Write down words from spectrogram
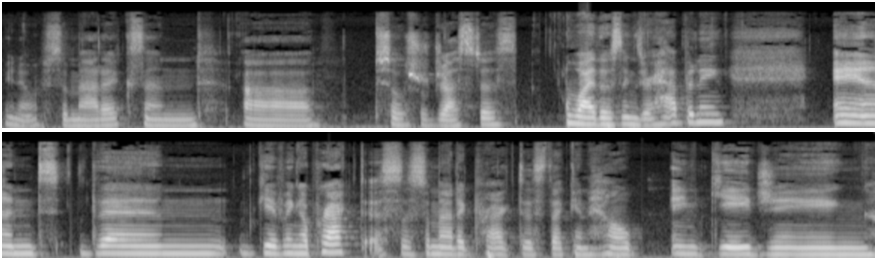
you know somatics and uh, social justice, why those things are happening, and then giving a practice, a somatic practice that can help engaging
